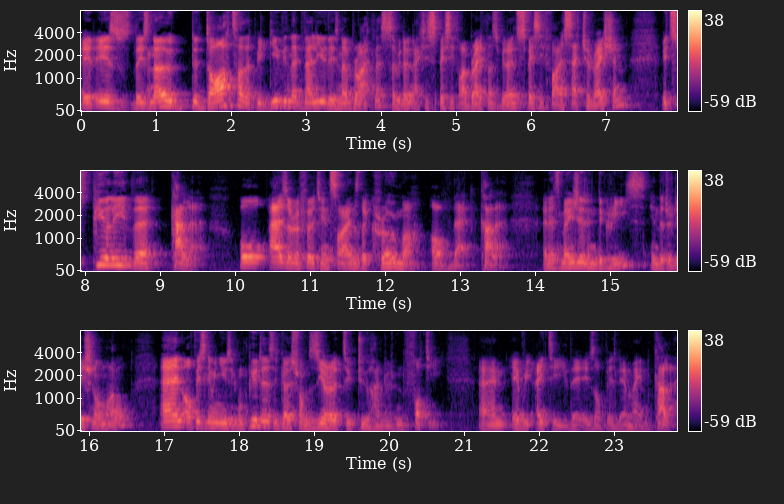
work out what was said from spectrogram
It is, there's no, the data that we give in that value, there's no brightness, so we don't actually specify brightness, we don't specify a saturation. It's purely the color, or as I refer to in science, the chroma of that color and it's measured in degrees in the traditional model. And obviously when using computers, it goes from 0 to 240. And every 80 there is obviously a main color.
